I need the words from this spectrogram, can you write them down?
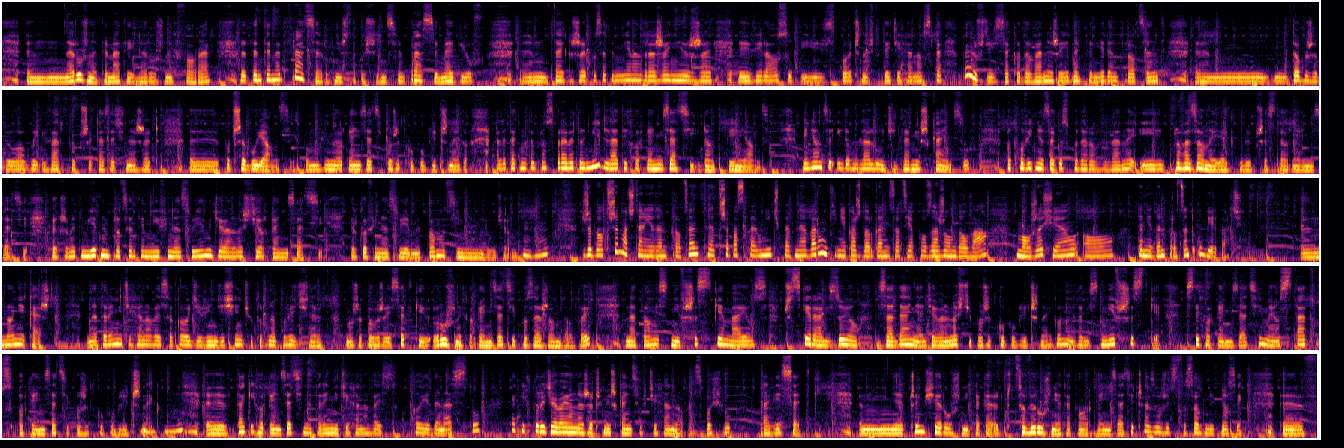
na różne tematy i na różnych forach. Ten temat wraca również za pośrednictwem prasy, mediów. Także poza tym ja mam wrażenie, że y, wiele osób i społeczność tutaj ciechanowska ma już gdzieś zakodowane, że jednak ten 1% ym, dobrze byłoby i warto przekazać na rzecz y, potrzebujących, bo mówimy o organizacji pożytku publicznego, ale tak na dobrą sprawę to nie dla tych organizacji idą pieniądze. Pieniądze idą dla ludzi, dla mieszkańców, odpowiednio zagospodarowywane i prowadzone jak gdyby przez te organizacje. Także my tym 1% nie finansujemy działalności organizacji, tylko finansujemy pomoc innym ludziom. Mhm. Żeby otrzymać ten 1%, e, trzeba spełnić pewne warunki. Nie każda organizacja pozarządowa może się o ten 1% ubiegać. No nie każda. Na terenie Ciechanowa jest około 90, trudno powiedzieć, nawet może powyżej setki różnych organizacji pozarządowych, natomiast nie wszystkie mają, wszystkie realizują zadania działalności pożytku publicznego, natomiast nie wszystkie z tych organizacji mają status organizacji pożytku publicznego. Y, Takich organizacji na terenie Ciechanowa jest około 11, takich, które działają na rzecz mieszkańców Ciechanowa, spośród prawie setki. Ym, Czym się różni taka, co wyróżnia taką organizację. Trzeba złożyć stosowny wniosek y,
